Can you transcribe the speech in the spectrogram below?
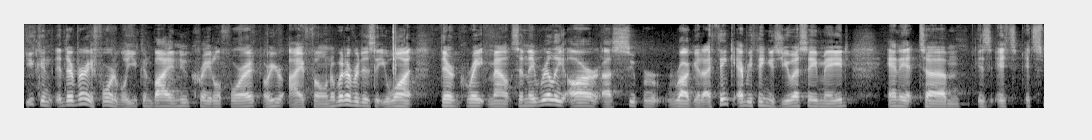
you can they're very affordable. You can buy a new cradle for it or your iPhone or whatever it is that you want. They're great mounts and they really are uh, super rugged. I think everything is USA made and it um, is it's it's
